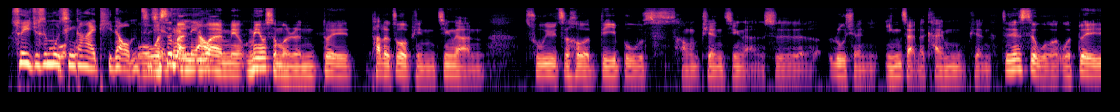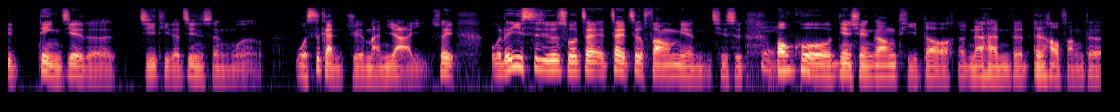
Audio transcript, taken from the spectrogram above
所以就是木青刚才提到，我们之前我是蛮意外，没有没有什么人对他的作品竟然。出狱之后的第一部长片，竟然是入选影展的开幕片。这件事我，我我对电影界的集体的晋升，我我是感觉蛮讶异。所以我的意思就是说在，在在这方面，其实包括念轩刚刚提到呃，南韩的 N 号房的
